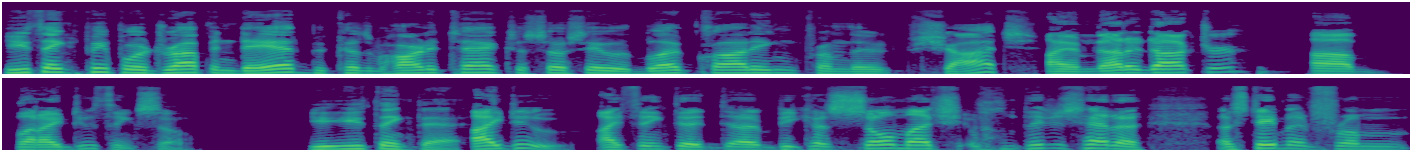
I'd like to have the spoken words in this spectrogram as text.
you think people are dropping dead because of heart attacks associated with blood clotting from the shots? I am not a doctor, uh, but I do think so. You you think that? I do. I think that uh, because so much, they just had a, a statement from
